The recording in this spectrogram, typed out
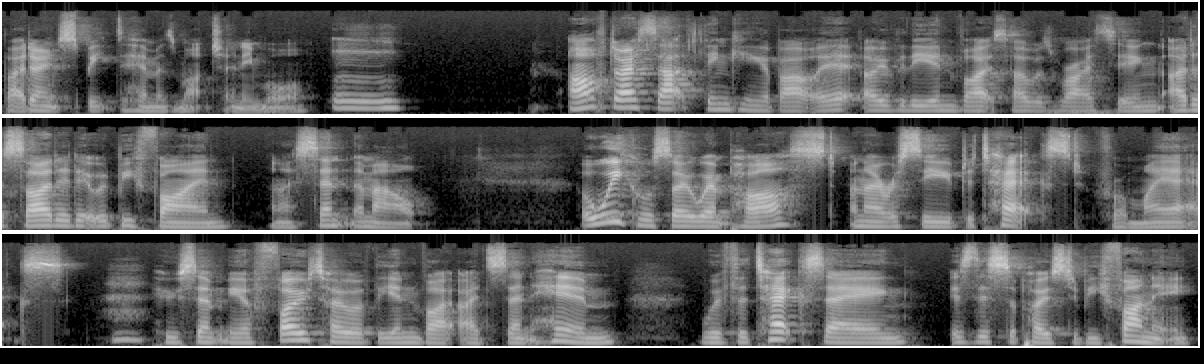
but I don't speak to him as much anymore. Mm. After I sat thinking about it over the invites I was writing, I decided it would be fine and I sent them out. A week or so went past and I received a text from my ex, who sent me a photo of the invite I'd sent him with the text saying, Is this supposed to be funny?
